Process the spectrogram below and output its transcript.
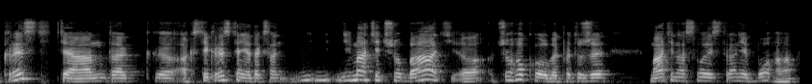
kresťan, tak ak ste kresťania, tak sa nemáte čo báť čohokoľvek, pretože máte na svojej strane Boha,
